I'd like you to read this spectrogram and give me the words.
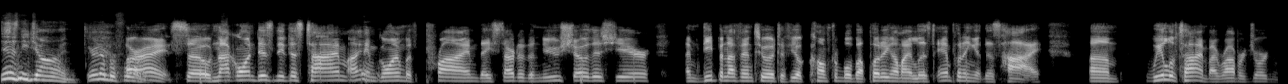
Disney John, you're number four. All right, so not going Disney this time. I am going with Prime. They started a new show this year. I'm deep enough into it to feel comfortable about putting on my list and putting it this high. Um, Wheel of Time by Robert Jordan.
